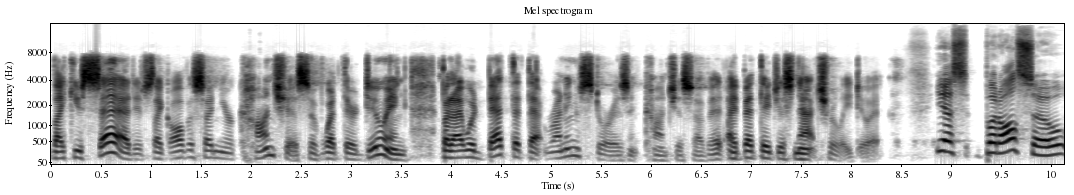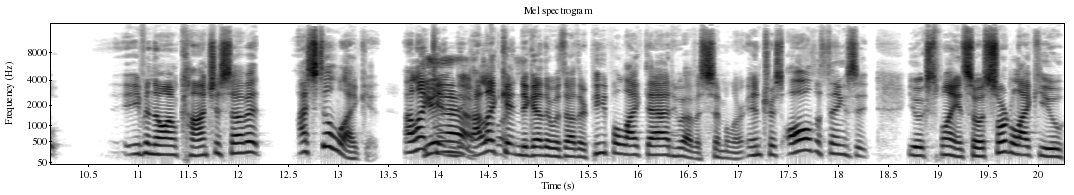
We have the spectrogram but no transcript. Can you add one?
like you said it's like all of a sudden you're conscious of what they're doing but i would bet that that running store isn't conscious of it i bet they just naturally do it yes but also even though i'm conscious of it i still like it I like yeah, getting I like getting together with other people like that who have a similar interest. All the things that you explain. So it's sort of like you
